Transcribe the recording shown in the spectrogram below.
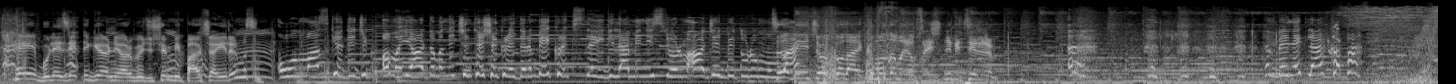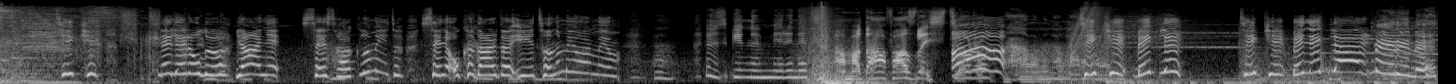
Hey bu lezzetli görünüyor böcüşüm. Bir parça ayırır mısın? Olmaz kedicik ama yardımın için teşekkür ederim. Baker X'le ilgilenmeni istiyorum. Acil bir durumum var. Tabii çok kolay. Kımıldama yoksa işini bitiririm. Benekler kapa. Tiki, neler oluyor? Yani ses haklı mıydı? Seni o kadar da iyi tanımıyor muyum? Üzgünüm Merinet ama daha fazla istiyorum. Tiki, bekle. Tiki, benekler. Merinet,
